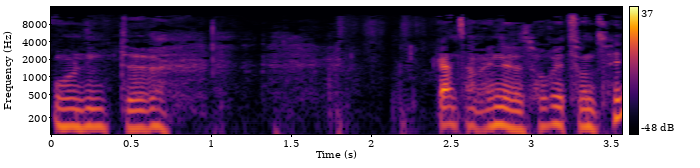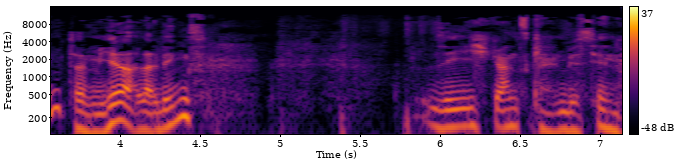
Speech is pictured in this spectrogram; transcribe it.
Und äh, ganz am Ende des Horizonts hinter mir allerdings sehe ich ganz klein bisschen,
